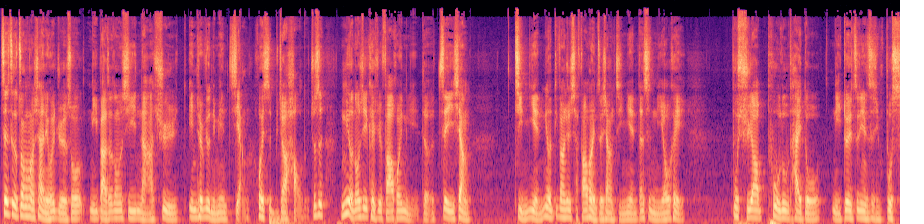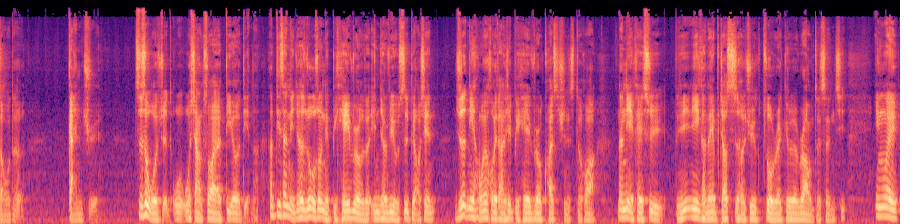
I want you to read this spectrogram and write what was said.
在这个状况下，你会觉得说，你把这东西拿去 interview 里面讲，会是比较好的。就是你有东西可以去发挥你的这一项经验，你有地方去发挥你这项经验，但是你又可以不需要铺露太多你对这件事情不熟的感觉。这是我觉得我我想出来的第二点呢。那第三点就是，如果说你的 behavioral 的 interview 是表现，你觉得你很会回答一些 behavioral questions 的话，那你也可以去，你你可能也比较适合去做 regular round 的申请，因为。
